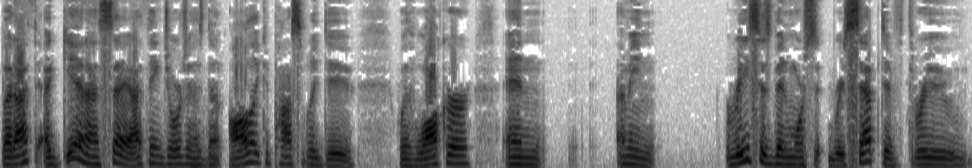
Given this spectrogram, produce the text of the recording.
But I th- again, I say I think Georgia has done all it could possibly do with Walker, and I mean Reese has been more receptive through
